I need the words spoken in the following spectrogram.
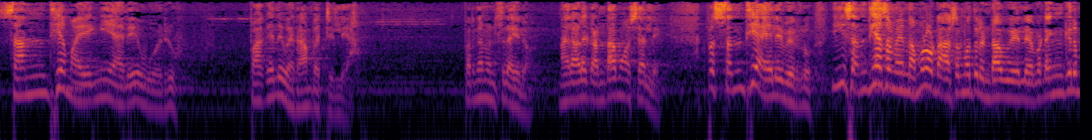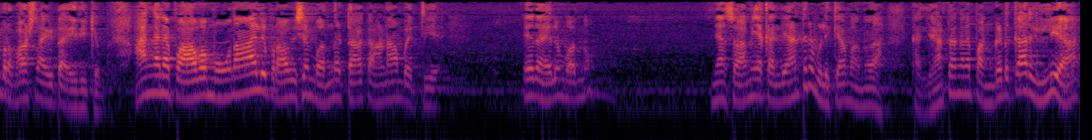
സന്ധ്യ മയങ്ങിയാലേ വരൂ. പകൽ വരാൻ പറ്റില്ല. പറഞ്ഞ മനസ്സിലായല്ലോ? നാലാൾ കണ്ടാ മോശമല്ലേ അപ്പൊ സന്ധ്യ ആയാലേ വരുള്ളൂ ഈ സന്ധ്യാസമയം നമ്മളോട് ആശ്രമത്തിൽ ഉണ്ടാവുകയല്ലേ? എവിടെങ്കിലും പ്രഭാഷണമായിട്ടായിരിക്കും. അങ്ങനെ പാവം മൂന്നാൽ പ്രാവശ്യം വന്നിട്ടാ കാണാൻ പറ്റിയേ. ഏതായാലും വന്നു. ഞാൻ സ്വാമിയെ കല്യാണത്തിന് വിളിക്കാൻ വന്നതാ. കല്യാണത്തിന് അങ്ങനെ പങ്കെടുക്കാറില്ല.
